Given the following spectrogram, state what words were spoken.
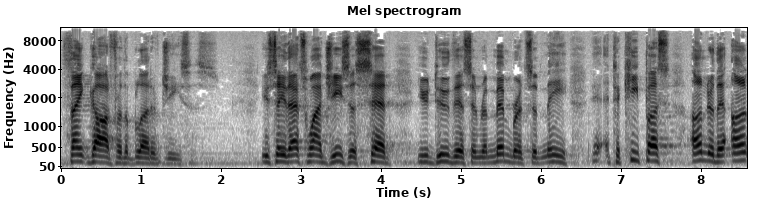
Thank God for the blood of Jesus. You see, that's why Jesus said, You do this in remembrance of me, eh, to keep us under the, un-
